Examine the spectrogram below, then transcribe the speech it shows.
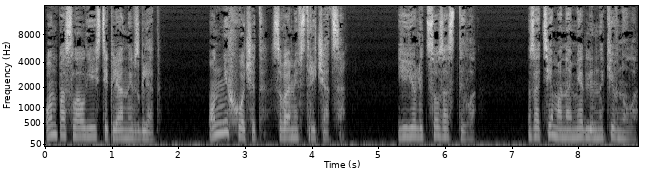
Он послал ей стеклянный взгляд. «Он не хочет с вами встречаться». Ее лицо застыло. Затем она медленно кивнула.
